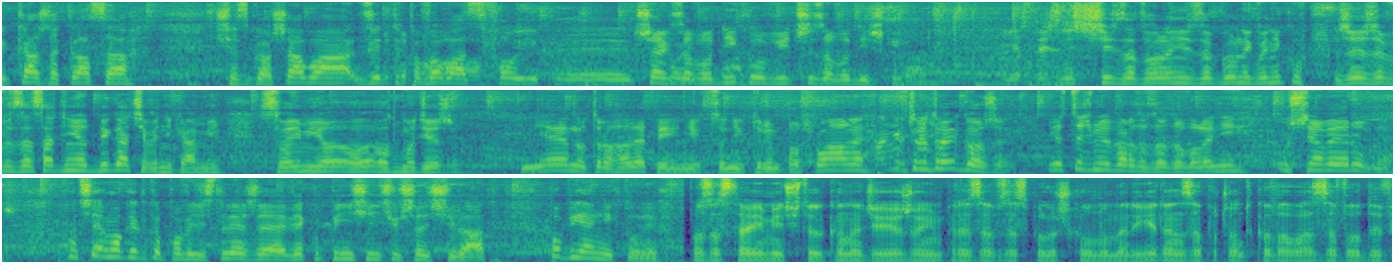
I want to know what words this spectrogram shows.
e, każda klasa się zgłaszała, wytypowała swoich... e, Trzech swoich- zawodników i trzy zawodniczki. Jesteście zadowoleni z ogólnych wyników, że, że w zasadzie nie odbiegacie wynikami swoimi o, od młodzieży? Nie, no trochę lepiej, nie co niektórym poszło, ale A niektóre trochę gorzej. jesteśmy bardzo zadowoleni. Uczniowie również. Znaczy ja mogę tylko powiedzieć tyle, że w wieku 56 lat pobiłem niektórych. Pozostaje mieć tylko nadzieję, że impreza w zespole szkół numer 1 zapoczątkowała zawody w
